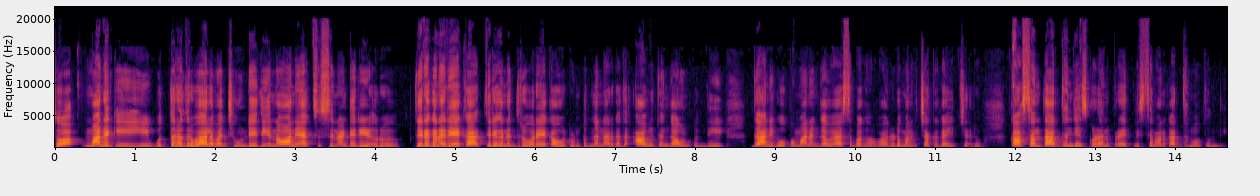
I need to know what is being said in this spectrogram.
సో మనకి ఈ ఉత్తర ధృవాల మధ్య ఉండేది నాన్ యాక్సిస్ అంటే రి- తిరగని రేఖ తిరగన ధ్రువరేఖ ఒకటి ఉంటుందన్నారు కదా ఆ విధంగా ఉంటుంది. దానికి ఉపమానంగా వ్యాస భగవానుడు మనకు చక్కగా ఇచ్చారు. కాస్తంత అర్థం చేసుకోవడానికి ప్రయత్నిస్తే మనకు అర్థమవుతుంది.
